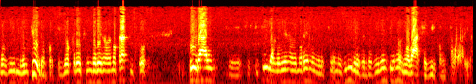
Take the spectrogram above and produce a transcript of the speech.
2021, porque yo creo que un gobierno democrático, plural, que sustituya al gobierno de Moreno en elecciones libres del 2021, no va a seguir con esta barbaridad.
